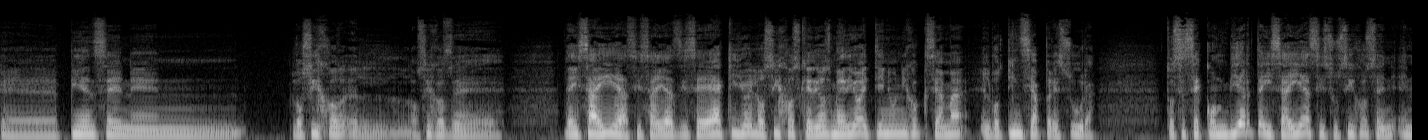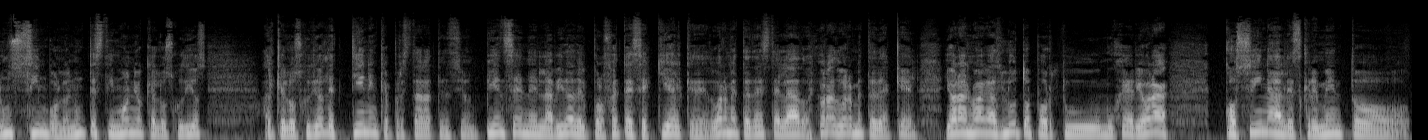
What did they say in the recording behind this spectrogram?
Eh, piensen en los hijos, los hijos de, de Isaías. Isaías dice, he aquí yo y los hijos que Dios me dio, y tiene un hijo que se llama el botín se apresura. Entonces se convierte Isaías y sus hijos en, en, un símbolo, en un testimonio que los judíos, al que los judíos le tienen que prestar atención. Piensen en la vida del profeta Ezequiel, que duérmete de este lado, y ahora duérmete de aquel, y ahora no hagas luto por tu mujer, y ahora cocina al excremento,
